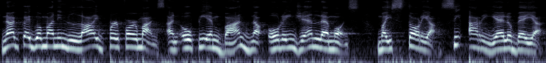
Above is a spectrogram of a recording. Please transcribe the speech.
Nagkaigwamanin live performance ang OPM band na Orange and Lemons. May istorya si Arielo Bea.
